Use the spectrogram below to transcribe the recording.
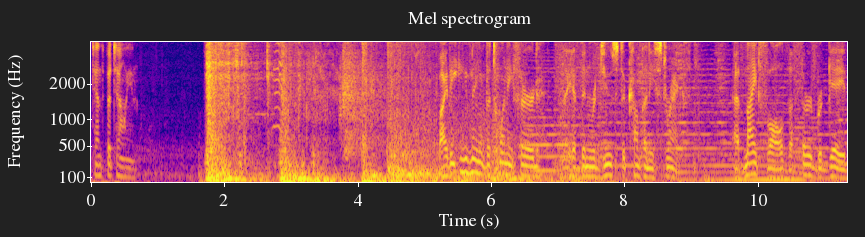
10th Battalion. By the evening of the 23rd, they had been reduced to company strength. At nightfall, the 3rd Brigade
